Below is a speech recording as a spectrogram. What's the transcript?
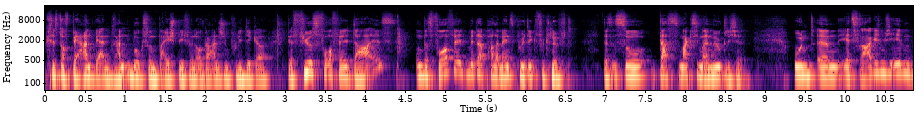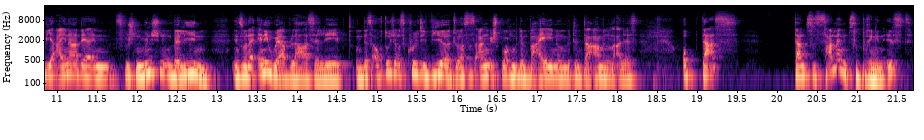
Christoph Berndt wäre in Brandenburg so ein Beispiel für einen organischen Politiker, der fürs Vorfeld da ist und das Vorfeld mit der Parlamentspolitik verknüpft. Das ist so das maximal Mögliche. Und ähm, jetzt frage ich mich eben, wie einer, der in, zwischen München und Berlin in so einer Anywhere-Blase lebt und das auch durchaus kultiviert, du hast es angesprochen mit den Beinen und mit den Damen und alles, ob das dann zusammenzubringen ist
